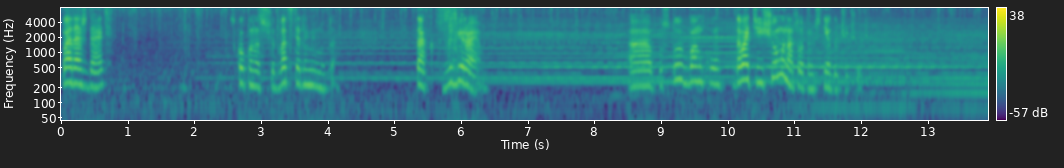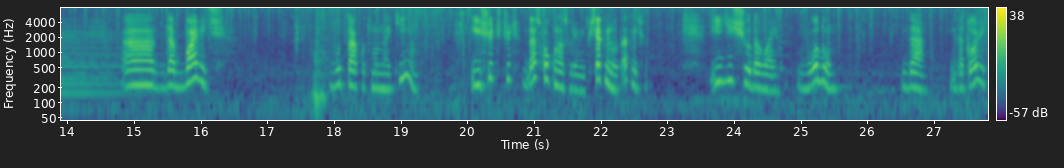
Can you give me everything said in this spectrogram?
Подождать. Сколько у нас еще? 21 минута. Так, забираем. А, пустую банку. Давайте еще мы натопим снега чуть-чуть. А, добавить. Вот так вот мы накинем. И еще чуть-чуть. Да, сколько у нас времени? 50 минут. Отлично. И еще давай. Воду. Да. Готовить.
